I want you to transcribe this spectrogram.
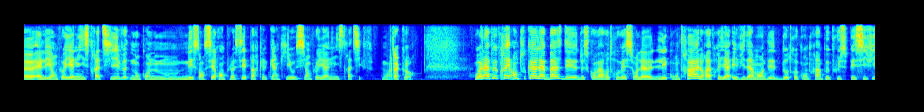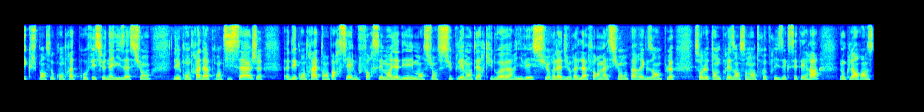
euh, elle est employée administrative, donc on, on est censé remplacer par quelqu'un qui est aussi employé administratif. Voilà. D'accord. Voilà à peu près, en tout cas, la base de ce qu'on va retrouver sur le- les contrats. Alors après, il y a évidemment d'autres contrats un peu plus spécifiques. Je pense aux contrats de professionnalisation, les contrats d'apprentissage, euh, des contrats à temps partiel où forcément il y a des mentions supplémentaires qui doivent arriver sur la durée de la formation, par exemple, sur le temps de présence en entreprise, etc. Donc là, on rentre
